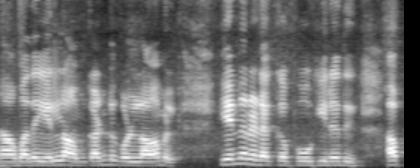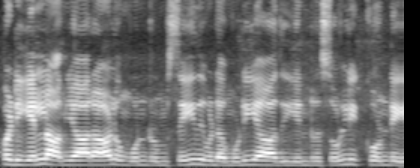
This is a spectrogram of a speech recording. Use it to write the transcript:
நாம் அதையெல்லாம் கண்டுகொள்ளாமல் என்ன நடக்கப் போகிறது? அப்படியெல்லாம் யாராலும் ஒன்றும் செய்துவிட முடியாது என்று சொல்லிக்கொண்டே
